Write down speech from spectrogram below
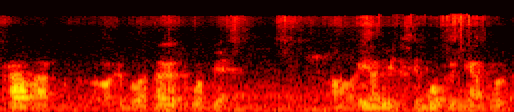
справа обладают обе, и Алиса и Боб ими обладают.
